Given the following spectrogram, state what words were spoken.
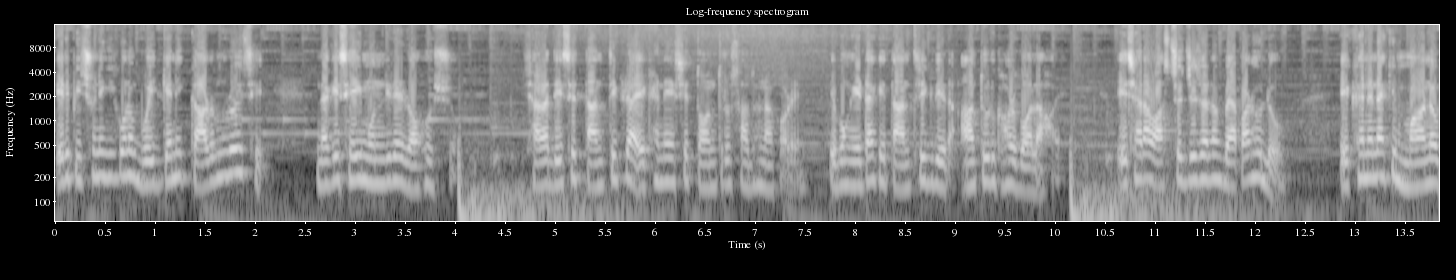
এর পিছনে কি কোনো বৈজ্ঞানিক কারণ রয়েছে? নাকি সেই মন্দিরের রহস্য? সারা দেশের তান্ত্রিকরা এখানে এসে তন্ত্র সাধনা করেন এবং এটাকে তান্ত্রিকদের আঁতুর ঘর বলা হয়। এছাড়াও আশ্চর্যজনক ব্যাপার হলো এখানে নাকি মানব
